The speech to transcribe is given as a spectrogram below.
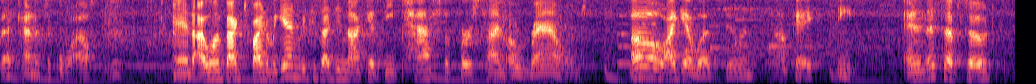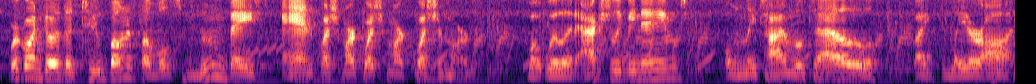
that kind of took a while. And I went back to fight him again because I did not get the patch the first time around. Oh, I get what it's doing. Okay, neat. And in this episode, we're going to go to the two bonus levels, Moon Base and question mark, question mark, question mark. What will it actually be named? Only time will tell. Like, later on.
